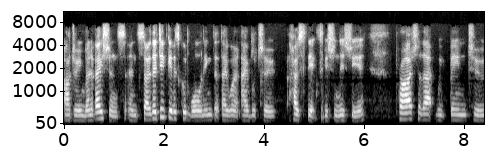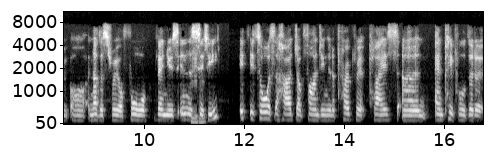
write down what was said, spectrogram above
are doing renovations. And so they did give us good warning that they weren't able to host the exhibition this year. Prior to that, we've been to oh, another three or four venues in the mm-hmm. city. It, it's always a hard job finding an appropriate place and, and people that are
